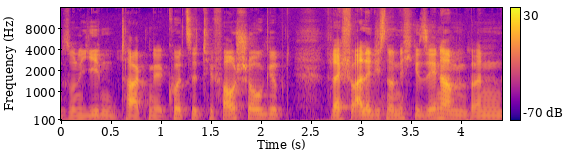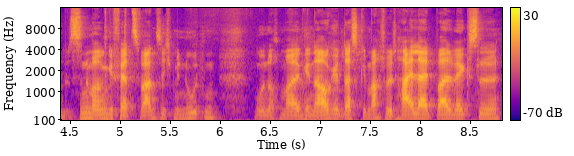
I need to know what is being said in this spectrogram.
so eine, jeden Tag eine kurze TV-Show gibt. Vielleicht für alle, die es noch nicht gesehen haben, dann- es sind immer ungefähr 20 Minuten, wo nochmal genau ge- das gemacht wird. Highlight-Ballwechsel,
